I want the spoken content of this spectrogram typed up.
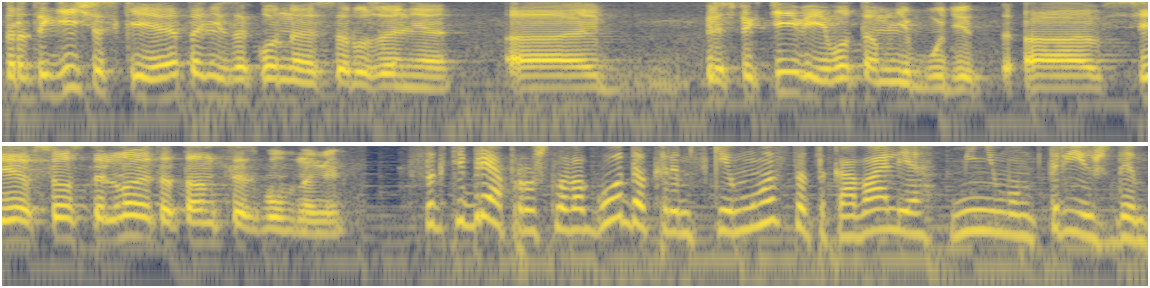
Стратегически это незаконное сооружение. В перспективе его там не будет. А все, все остальное это танцы с бубнами. С октября прошлого года Крымский мост атаковали минимум трижды.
